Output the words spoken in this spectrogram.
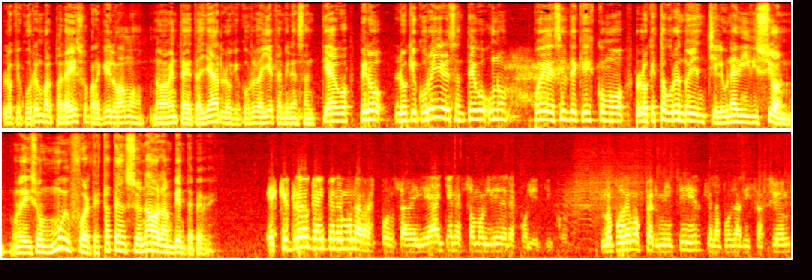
Lo que ocurrió en Valparaíso, para que lo vamos nuevamente a detallar, lo que ocurrió ayer también en Santiago. Pero lo que ocurrió ayer en Santiago, uno puede decir de que es como lo que está ocurriendo hoy en Chile, una división, una división muy fuerte. Está tensionado el ambiente, Pepe. Es que creo que ahí tenemos una responsabilidad quienes somos líderes políticos. No podemos permitir que la polarización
